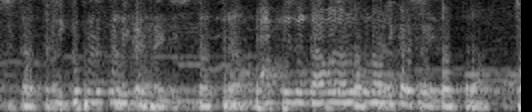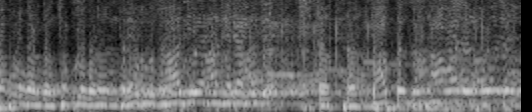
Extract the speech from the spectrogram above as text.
స్తోత్రం. సిగ్గుపడకుండా ఇక్కడికి రండి. స్తోత్రం. బాప్తిజం కావాలనుకున్న వాళ్ళు ఇక్కడికి రండి. స్తోత్రం. చప్పులు కొడదాం చప్పులు కొడదాం. దేవుడు కార్యాన్ని జరిగించే స్తోత్రం. బాప్తిజం కావాలనుకున్న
